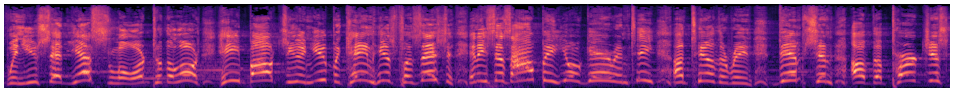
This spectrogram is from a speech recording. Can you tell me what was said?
when you said yes, Lord, to the Lord, He bought you and you became His possession. And He says, I'll be your guarantee until the redemption of the purchased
